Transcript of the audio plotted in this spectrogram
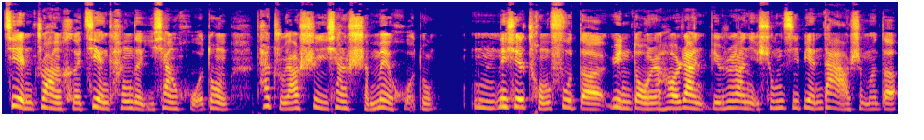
健壮和健康的一项活动，它主要是一项审美活动。嗯，那些重复的运动，然后让比如说让你胸肌变大什么的。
